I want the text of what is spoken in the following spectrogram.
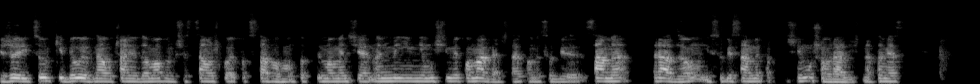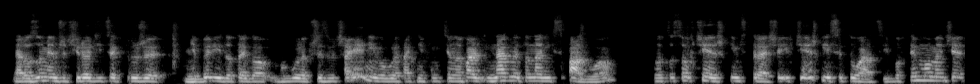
Jeżeli córki były w nauczaniu domowym przez całą szkołę podstawową, to w tym momencie no, my im nie musimy pomagać, tak? One sobie same radzą i sobie same praktycznie muszą radzić. Natomiast ja rozumiem, że ci rodzice, którzy nie byli do tego w ogóle przyzwyczajeni, w ogóle tak nie funkcjonowali i nagle to na nich spadło, no to są w ciężkim stresie i w ciężkiej sytuacji, bo w tym momencie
